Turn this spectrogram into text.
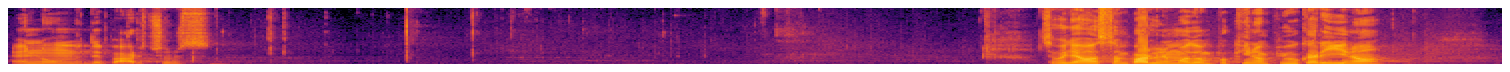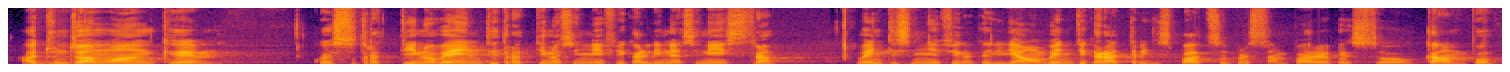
E num departures. Se vogliamo stamparlo in modo un pochino più carino, aggiungiamo anche questo trattino 20, trattino significa linea sinistra, 20 significa che gli diamo 20 caratteri di spazio per stampare questo campo,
